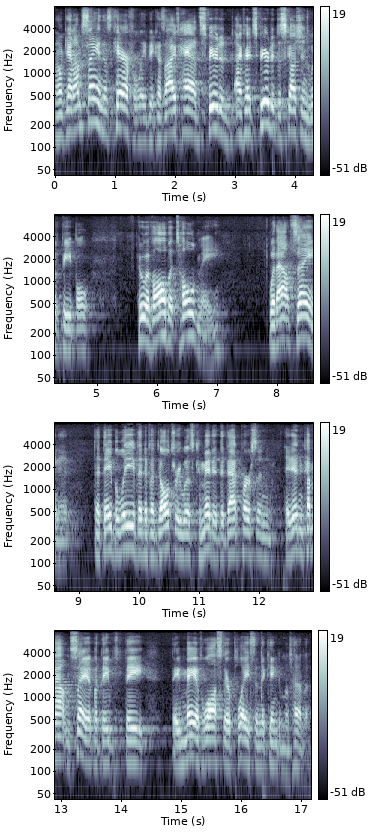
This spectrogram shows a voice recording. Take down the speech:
Now again, I'm saying this carefully because I've had spirited I've had spirited discussions with people who have all but told me without saying it that they believe that if adultery was committed that that person they didn't come out and say it but they they they may have lost their place in the kingdom of heaven.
